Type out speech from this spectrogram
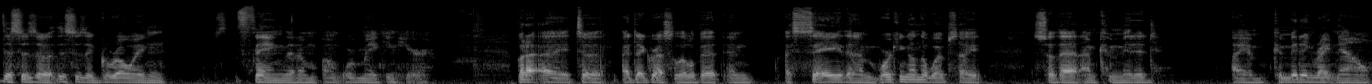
this is a this is a growing thing that I'm, um, we're making here. But I, I to I digress a little bit and I say that I'm working on the website so that I'm committed. I am committing right now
